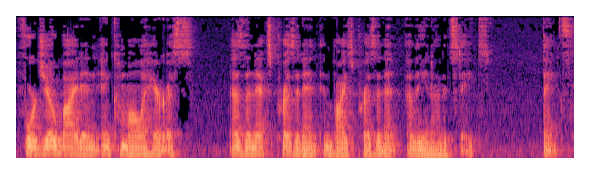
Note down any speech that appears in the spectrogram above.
for Joe Biden and Kamala Harris as the next president and vice president of the United States. Thanks.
